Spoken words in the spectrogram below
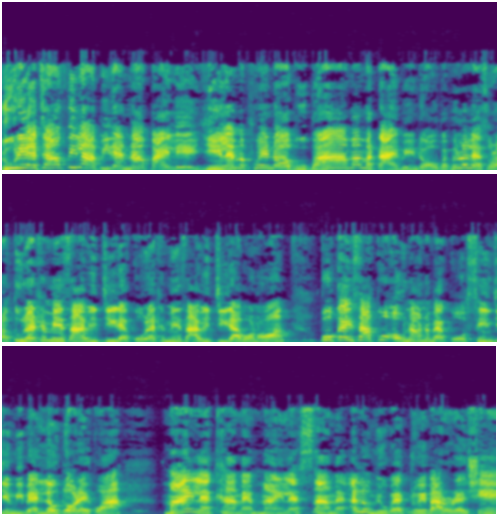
လူတွေအကြောင်းသိလာပြီးတဲ့နောက်ပိုင်းလေရင်လည်းမဖွင့်တော့ဘူးဘာမှမတိုင်ပင်တော့ဘူးဘာဖြစ်လို့လဲဆိုတော့သူလည်းထမင်းစားပြီးကြီးတယ်ကိုလည်းထမင်းစားပြီးကြီးတာပေါ့နော်ကိုကိစ္စကိုအုံနောက်နဲ့ပဲကိုဆင်ကျင်ပြီးပဲလှုပ်တော့တယ်ကွာမိုင်းလည်းခံမယ်မှိုင်လည်းစမ်းမယ်အဲ့လိုမျိုးပဲတွေးပါတော့တယ်ရှင်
